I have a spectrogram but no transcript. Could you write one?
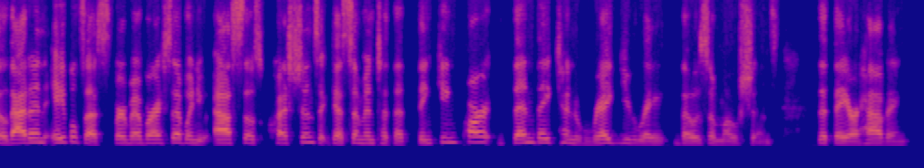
So that enables us. Remember, I said when you ask those questions, it gets them into the thinking part, then they can regulate those emotions that they are having.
